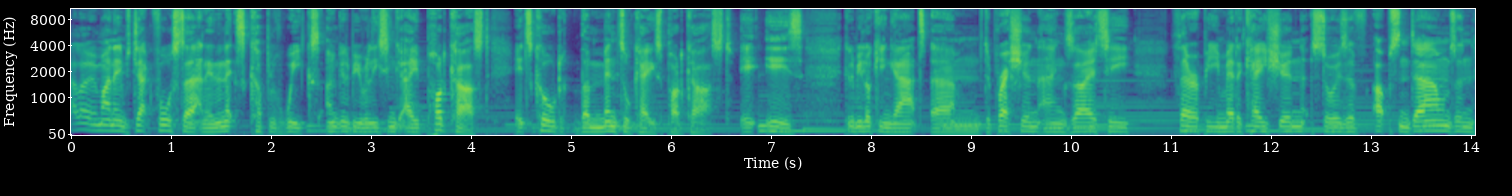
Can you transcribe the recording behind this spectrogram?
Hello, my name's Jack Forster, and in the next couple of weeks, I'm going to be releasing a podcast. It's called the Mental Case Podcast. It is going to be looking at um, depression, anxiety, therapy, medication, stories of ups and downs, and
